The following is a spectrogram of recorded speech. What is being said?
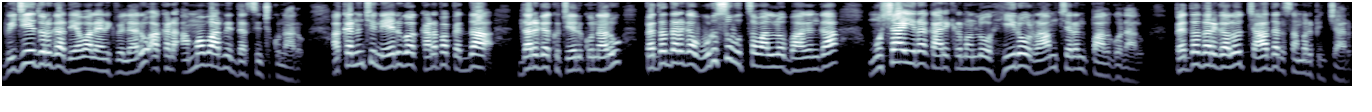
విజయదుర్గ దేవాలయానికి వెళ్ళారు. అక్కడ అమ్మవారిని దర్శించుకున్నారు. అక్కడి నుంచి నేరుగా కడప పెద్ద దర్గాకు చేరుకున్నారు. పెద్ద దర్గా ఉరుసు ఉత్సవాల్లో భాగంగా ముషాయిరా కార్యక్రమంలో హీరో రామ్ చరణ్ పాల్గొన్నారు. పెద్ద దర్గాలో చాదర్ సమర్పించారు.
